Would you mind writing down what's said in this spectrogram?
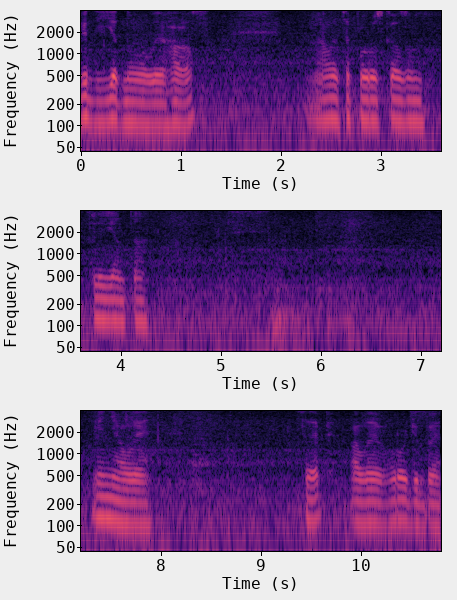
від'єднували газ, але це по розказам клієнта. Міняли цепь, але вроді би,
